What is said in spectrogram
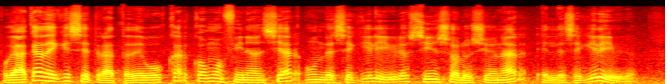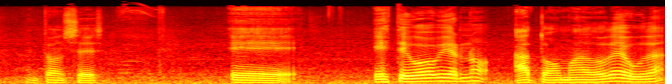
Porque acá de qué se trata? De buscar cómo financiar un desequilibrio sin solucionar el desequilibrio. Entonces, eh, este gobierno ha tomado deuda,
